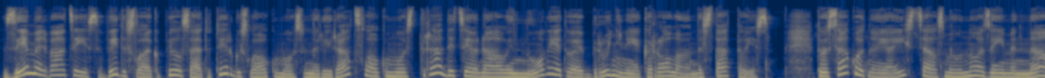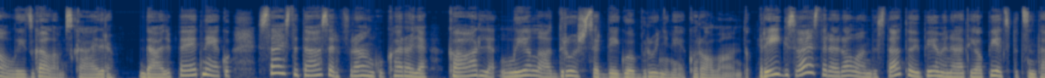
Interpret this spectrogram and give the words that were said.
Ziemeļvācijas viduslaiku pilsētu tirgus laukumos un arī rats laukumos tradicionāli novietoja bruņinieka Rolanda statujas. To sākotnējā izcelsme un nozīme nav līdz galam skaidra. Daļa pētnieku saista tās ar Franku karaļa Kārļa lielā drošsirdīgo bruņinieku Rolandu. Rīgas vēsturē Rolanda statuja pieminēta jau 15.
